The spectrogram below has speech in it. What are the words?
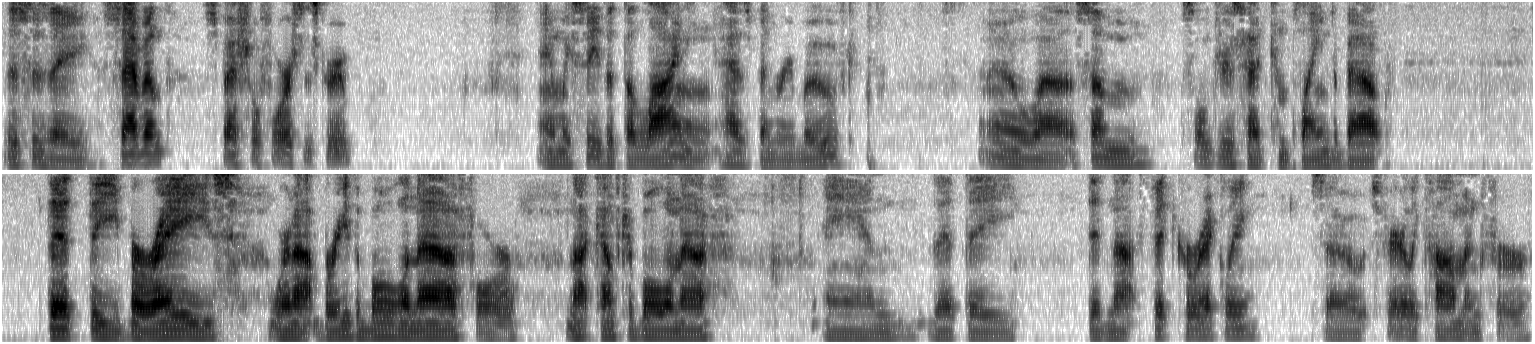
this is a 7th Special Forces group. And we see that the lining has been removed. I know uh, some soldiers had complained about that the berets were not breathable enough or not comfortable enough and that they did not fit correctly. So it's fairly common for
